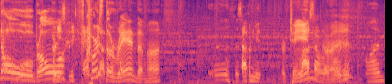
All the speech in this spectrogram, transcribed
Come on. No, bro. Of course the random, huh? Uh, this happened to me 13. last time we Alright. recorded. One.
